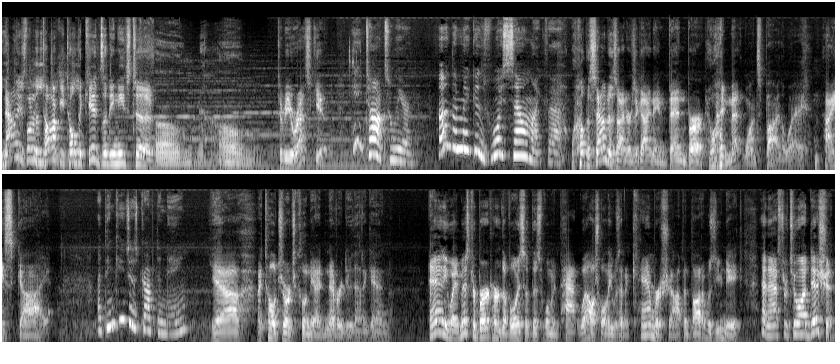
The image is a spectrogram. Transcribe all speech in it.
Now that he's learned to talk, he told the kids that he needs to. Phone home. To be rescued. He talks weird. How did they make his voice sound like that? Well, the sound designer is a guy named Ben Burtt, who I met once, by the way. Nice guy. I think he just dropped a name. Yeah, I told George Clooney I'd never do that again. Anyway, Mr. Burtt heard the voice of this woman, Pat Welsh, while he was in a camera shop and thought it was unique and asked her to audition.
